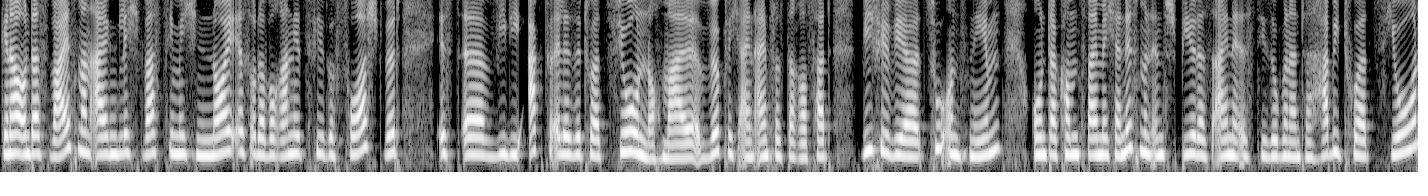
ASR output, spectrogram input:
Genau, und das weiß man eigentlich, was ziemlich neu ist oder woran jetzt viel geforscht wird, ist, äh, wie die aktuelle Situation nochmal wirklich einen Einfluss darauf hat, wie viel wir zu uns nehmen. Und da kommen zwei Mechanismen ins Spiel. Das eine ist die sogenannte Habituation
